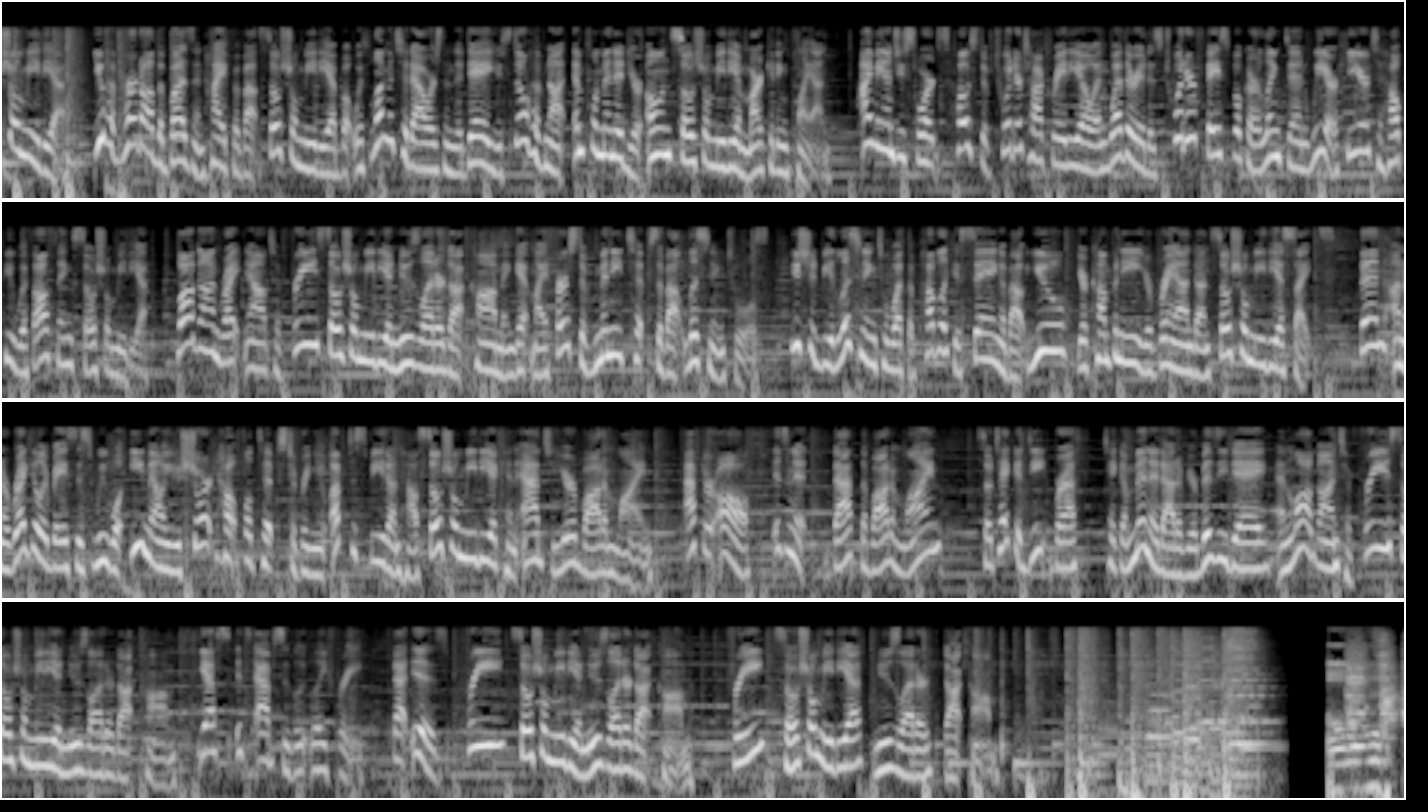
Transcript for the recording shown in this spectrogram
Social media. You have heard all the buzz and hype about social media, but with limited hours in the day, you still have not implemented your own social media marketing plan. I'm Angie Swartz, host of Twitter Talk Radio, and whether it is Twitter, Facebook, or LinkedIn, we are here to help you with all things social media. Log on right now to freesocialmedianewsletter.com and get my first of many tips about listening tools. You should be listening to what the public is saying about you, your company, your brand on social media sites. Then, on a regular basis, we will email you short, helpful tips to bring you up to speed on how social media can add to your bottom line. After all, isn't it that the bottom line? So take a deep breath, take a minute out of your busy day, and log on to freesocialmedianewsletter.com. Yes, it's absolutely free. That is freesocialmedianewsletter.com. freesocialmedianewsletter.com.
